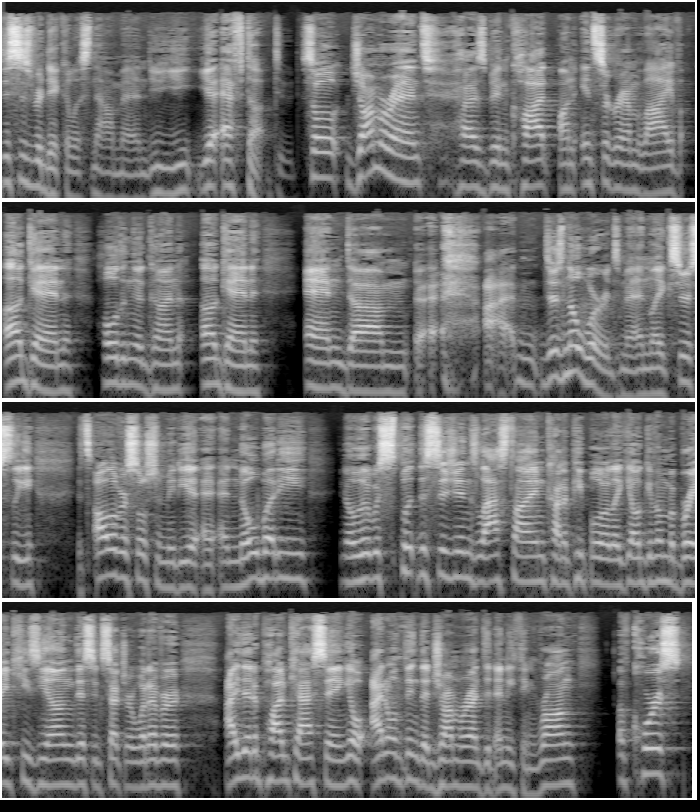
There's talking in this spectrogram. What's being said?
this is ridiculous now, man. You, you, you effed up, dude. So Ja Morant has been caught on Instagram Live again, holding a gun again. And um, I, there's no words, man. Like, seriously, it's all over social media, and, and nobody you know, there was split decisions last time. Kind of people are like, yo, give him a break. He's young, this, etc., whatever. I did a podcast saying, yo, I don't think that Ja Morant did anything wrong. Of course,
